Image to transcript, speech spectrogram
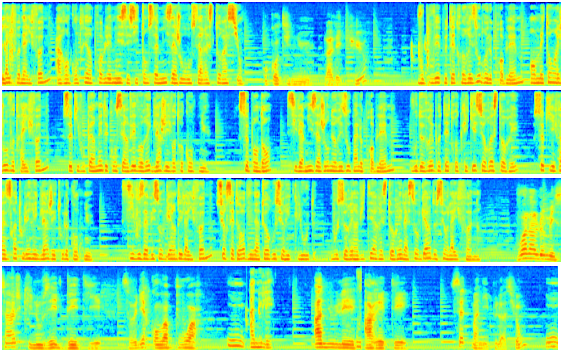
L'iPhone iPhone a rencontré un problème nécessitant sa mise à jour ou sa restauration. On continue la lecture. Vous pouvez peut-être résoudre le problème en mettant à jour votre iPhone, ce qui vous permet de conserver vos réglages et votre contenu. Cependant, si la mise à jour ne résout pas le problème, vous devrez peut-être cliquer sur Restaurer, ce qui effacera tous les réglages et tout le contenu. Si vous avez sauvegardé l'iPhone sur cet ordinateur ou sur iCloud, vous serez invité à restaurer la sauvegarde sur l'iPhone. Voilà le message qui nous est dédié. Ça veut dire qu'on va pouvoir ou Annuler, annuler, arrêter cette manipulation, ou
